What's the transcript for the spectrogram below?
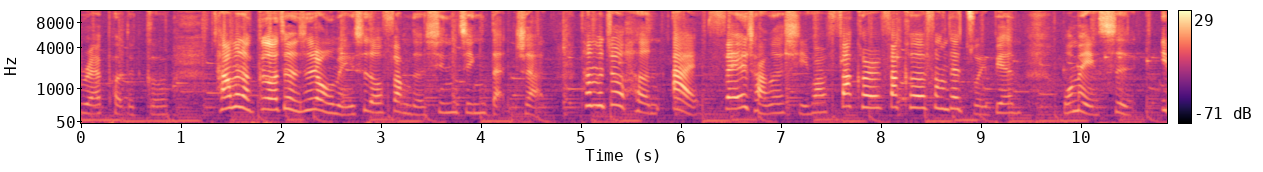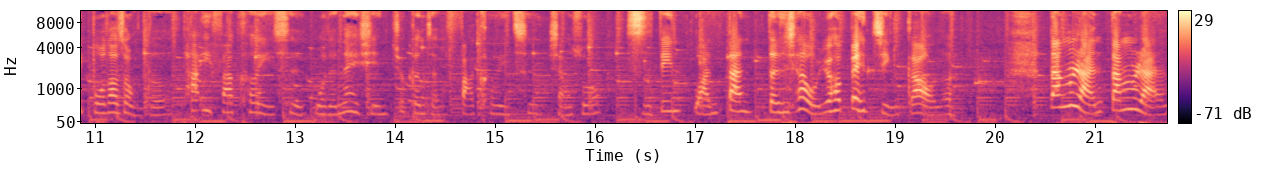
rapper 的歌，他们的歌真的是让我每一次都放得心惊胆战。他们就很爱，非常的喜欢 fucker fucker 放在嘴边。我每次一播到这种歌，他一发科一次，我的内心就跟着发科一次，想说死定完蛋，等一下我又要被警告了。当然，当然，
